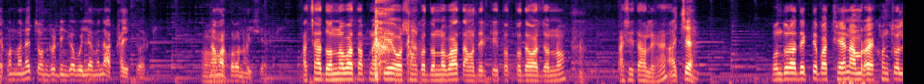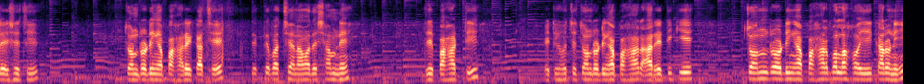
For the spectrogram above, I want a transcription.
এখন মানে চন্দ্রডিঙ্গা বললে মানে আখ্যায়িত আর কি। নামাকরণ হয়েছে আর কি। আচ্ছা ধন্যবাদ আপনাকে অসংখ্য ধন্যবাদ আমাদেরকে তথ্য দেওয়ার জন্য। আসি তাহলে হ্যাঁ? আচ্ছা। বন্ধুরা দেখতে পাচ্ছেন আমরা এখন চলে এসেছি চন্দ্রডিঙ্গা পাহাড়ের কাছে। দেখতে পাচ্ছেন আমাদের সামনে যে পাহাড়টি এটি হচ্ছে চন্দ্রডিঙ্গা পাহাড় আর এটিকে চন্দ্রডিঙ্গা পাহাড় বলা হয় এই কারণেই।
